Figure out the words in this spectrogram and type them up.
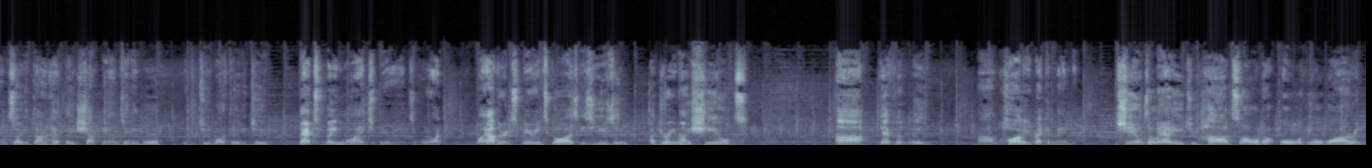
and so you don't have these shutdowns anymore with the 2x32. That's been my experience, all right? My other experience, guys, is using Arduino shields. Are definitely um, highly recommended. Shields allow you to hard solder all of your wiring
